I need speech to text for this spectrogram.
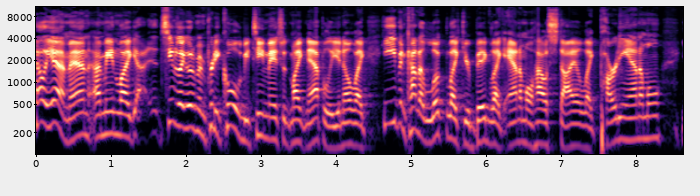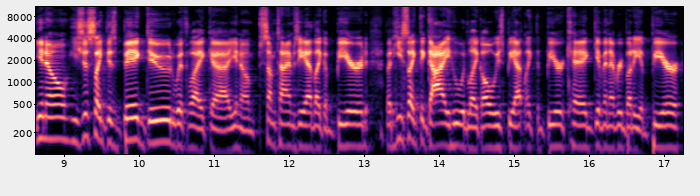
Hell yeah, man. I mean, like, it seems like it would have been pretty cool to be teammates with Mike Napoli, you know? Like, he even kind of looked like your big, like, Animal House style, like, party animal, you know? He's just like this big dude with, like, uh, you know, sometimes he had, like, a beard, but he's like the guy who would, like, always be at, like, the beer keg giving everybody a beer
